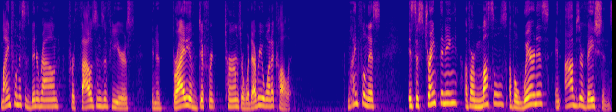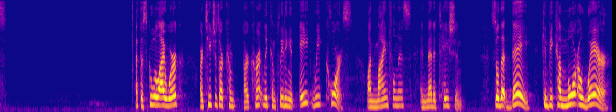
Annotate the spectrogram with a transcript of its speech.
Mindfulness has been around for thousands of years in a variety of different terms or whatever you want to call it. Mindfulness is the strengthening of our muscles of awareness and observations. At the school I work, our teachers are, are currently completing an eight week course on mindfulness and meditation so that they can become more aware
